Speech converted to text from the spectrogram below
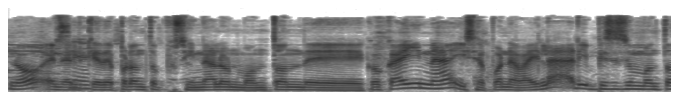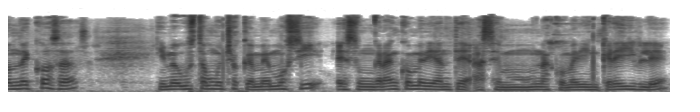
¿no? En el que de pronto pues inhala un montón de cocaína y se pone a bailar y empieza a hacer un montón de cosas. Y me gusta mucho que Memo sí es un gran comediante, hace una comedia increíble,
